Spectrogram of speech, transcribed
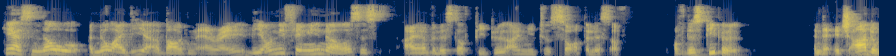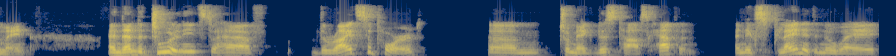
He has no no idea about an array. The only thing he knows is I have a list of people. I need to sort the list of of these people in the HR domain, and then the tool needs to have the right support um, to make this task happen and explain it in a way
